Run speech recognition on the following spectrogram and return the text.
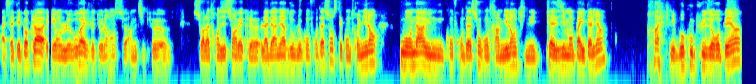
à cette époque-là. Et on le voit, et je te lance un petit peu sur la transition avec le, la dernière double confrontation, c'était contre Milan où on a une confrontation contre un Milan qui n'est quasiment pas italien, qui est beaucoup plus européen.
